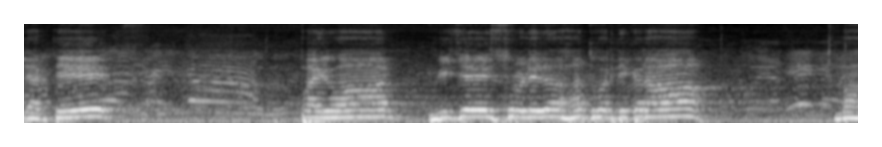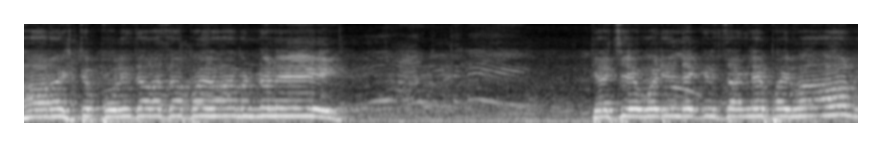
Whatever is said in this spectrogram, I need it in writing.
लागते. पैलवान विजय सुर्डेचा हात वरती करा. महाराष्ट्र पोलीस दलाचा पैलवान मंडळी. त्याचे वडील देखील चांगले पैलवान.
